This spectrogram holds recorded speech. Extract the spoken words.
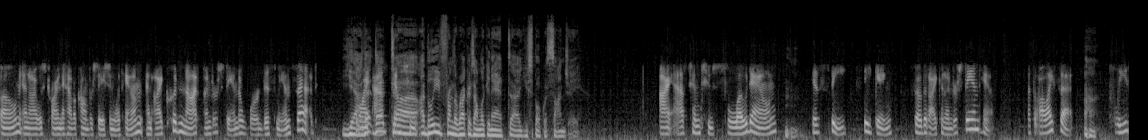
phone, and I was trying to have a conversation with him, and I could not understand a word this man said. Yeah, So I that, that asked him uh, to- I believe from the records I'm looking at, uh, you spoke with Sanjay. I asked him to slow down his speak speaking so that I could understand him. That's all I said. Uh-huh. Please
